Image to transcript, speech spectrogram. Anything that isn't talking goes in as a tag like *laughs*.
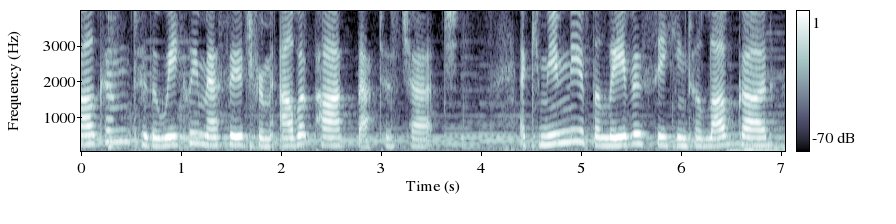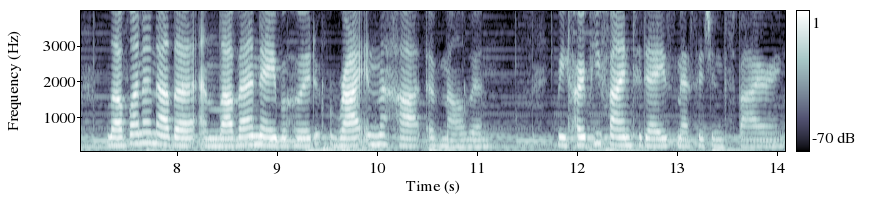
Welcome to the weekly message from Albert Park Baptist Church, a community of believers seeking to love God, love one another, and love our neighbourhood right in the heart of Melbourne. We hope you find today's message inspiring.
